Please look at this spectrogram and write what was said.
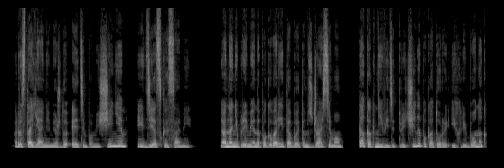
– расстояние между этим помещением и детской Сами. Она непременно поговорит об этом с Джасимом, так как не видит причины, по которой их ребенок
